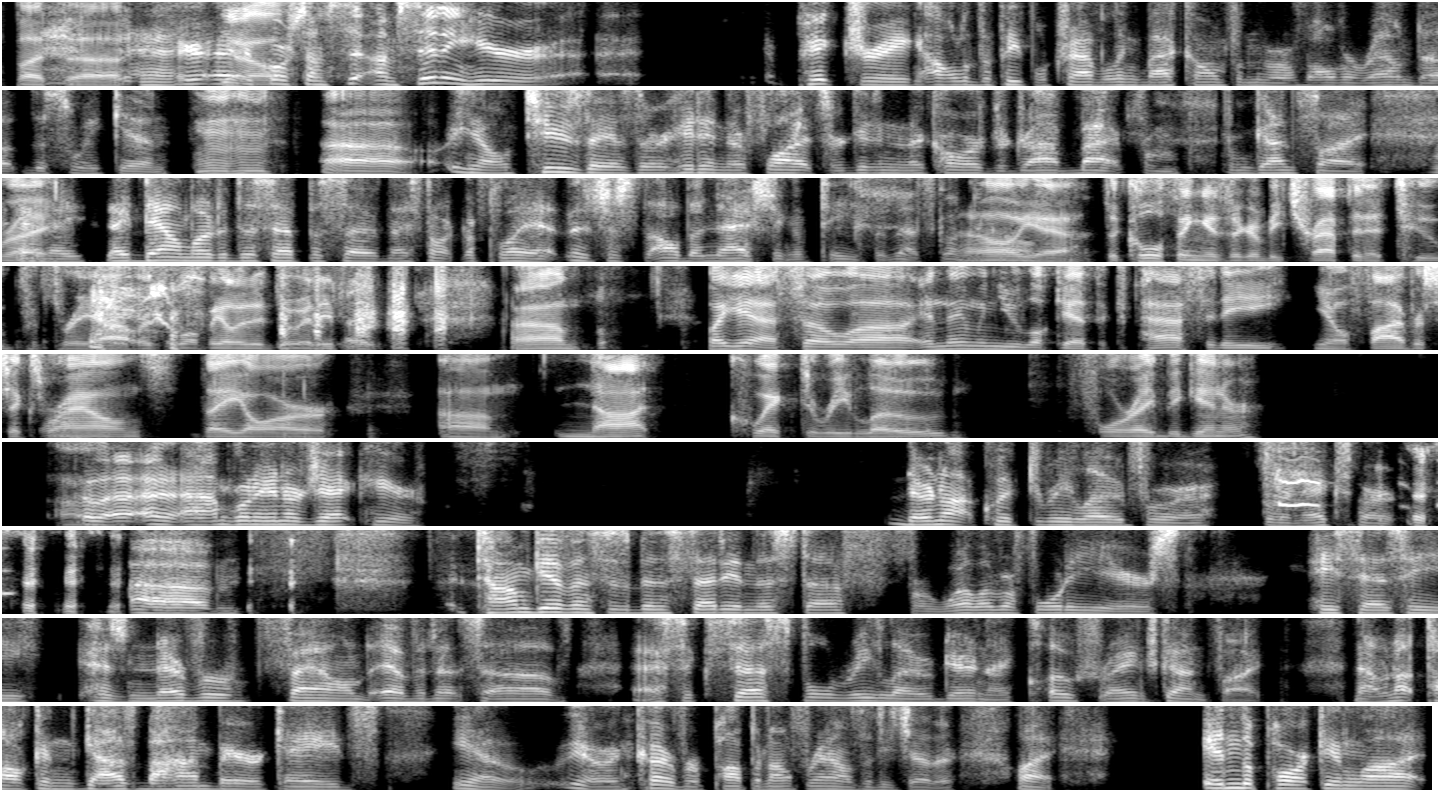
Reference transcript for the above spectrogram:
but uh, Yeah, of know- course, I'm I'm sitting here picturing all of the people traveling back home from the revolver roundup this weekend. hmm Uh, you know, Tuesday as they're hitting their flights or getting in their cars to drive back from from Gunsite, Right. and they they downloaded this episode and they start to play it. And it's just all the gnashing of teeth that that's going to. Oh yeah. them. The cool thing is they're going to be trapped in a tube for three hours. they won't be able to do anything. Um, but yeah. So uh, and then when you look at the capacity, you know, five or six rounds, they are um, not quick to reload for a beginner. Um, I, I'm going to interject here. They're not quick to reload for for an expert. um, Tom Givens has been studying this stuff for well over 40 years. He says he has never found evidence of a successful reload during a close range gunfight. Now, we're not talking guys behind barricades, you know, you know, in cover popping off rounds at each other. Like in the parking lot,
